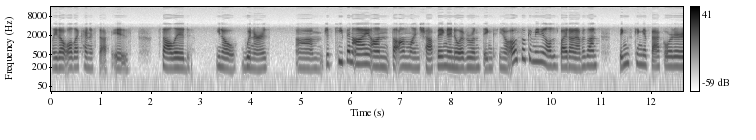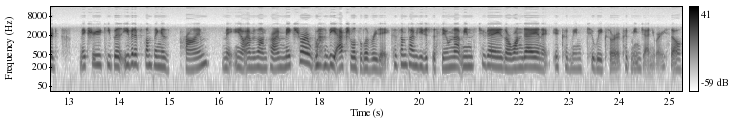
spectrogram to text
Play-Doh, all that kind of stuff is solid, you know, winners. Um, just keep an eye on the online shopping. I know everyone thinks, you know, oh, so convenient. I'll just buy it on Amazon. Things can get back ordered. Make sure you keep it, even if something is Prime, you know, Amazon Prime. Make sure the actual delivery date, because sometimes you just assume that means two days or one day, and it it could mean two weeks or it could mean January. So,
